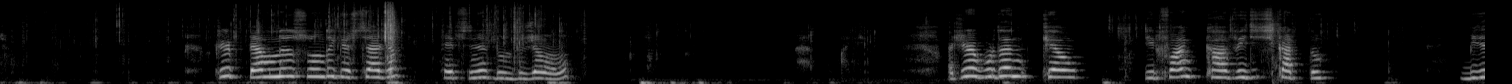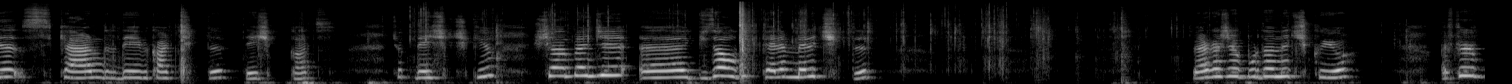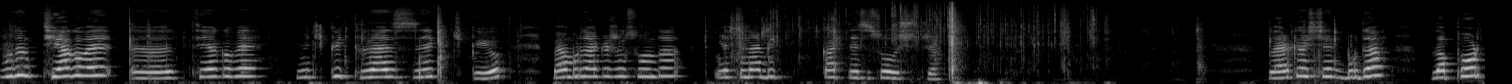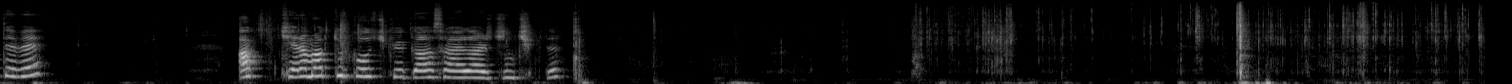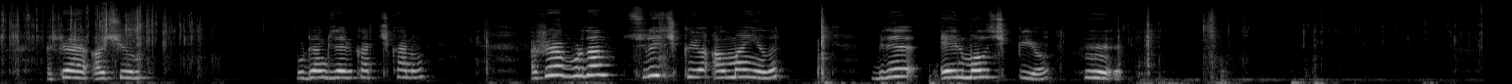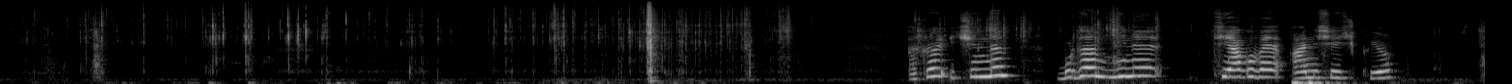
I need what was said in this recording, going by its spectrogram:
Arkadaşlar ben bunları sonunda göstereceğim. Hepsini durduracağım ama. Arkadaşlar buradan Kev İrfan kahveci çıkarttım. Bir de Scander diye bir kart çıktı. Değişik kart. Çok değişik çıkıyor. Şu an bence e, güzel oldu. Teremleri çıktı. Ve arkadaşlar buradan ne çıkıyor? Arkadaşlar buradan Thiago ve e, Thiago ve ne çıkıyor? Trezek çıkıyor. Ben burada arkadaşlar sonunda yaşanan bir kart destesi oluşturacağım. Ve arkadaşlar burada Laporte ve Ak Kerem Aktürkoğlu çıkıyor. Galatasaraylar için çıktı. Arkadaşlar açıyorum. Buradan güzel bir kart çıkar mı? Arkadaşlar buradan süre çıkıyor Almanyalı. Bir de elmalı çıkıyor. Arkadaşlar içinden buradan yine Thiago ve aynı şey çıkıyor.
